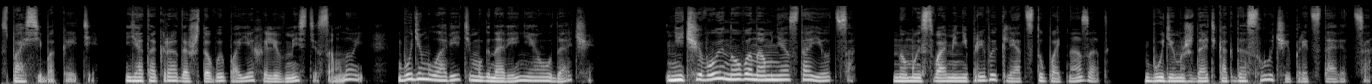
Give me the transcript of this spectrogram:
Спасибо, Кэти. Я так рада, что вы поехали вместе со мной. Будем ловить мгновения удачи. Ничего иного нам не остается. Но мы с вами не привыкли отступать назад. Будем ждать, когда случай представится.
